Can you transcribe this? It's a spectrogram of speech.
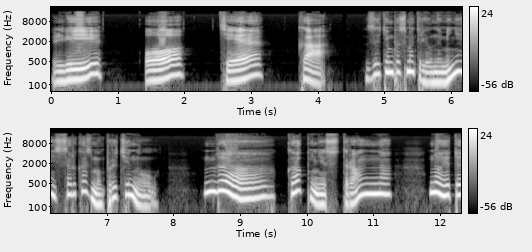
ли, о, те, к». Затем посмотрел на меня и с сарказмом протянул. «Да, как ни странно, но это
